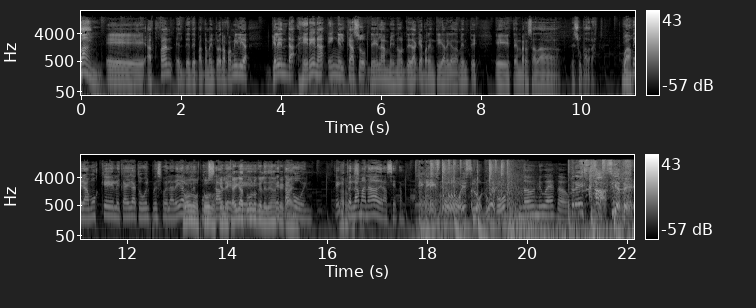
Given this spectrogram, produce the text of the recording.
Atfan. eh, Atfan, el de Departamento de la Familia. Glenda Gerena, en el caso de la menor de edad que aparentemente y alegadamente eh, está embarazada de su padrastro. Wow. Esperamos que le caiga todo el peso de la ley a Todo, los todo, que le responsables caiga de- todo lo que le tenga de que esta caer. joven. ¿ok? Claro Esto es la sí. manada de la Z. Esto es lo nuevo Lo nuevo. 3 a 7.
